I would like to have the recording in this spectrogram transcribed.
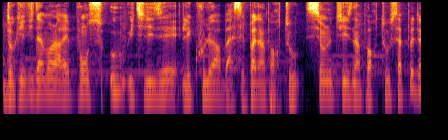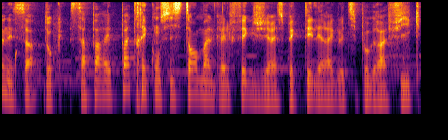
Donc évidemment la réponse où utiliser les couleurs, bah c'est pas n'importe où. Si on utilise n'importe où, ça peut donner ça. Donc ça paraît pas très consistant malgré le fait que j'ai respecté les règles typographiques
